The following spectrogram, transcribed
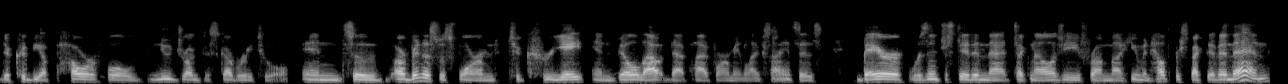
there could be a powerful new drug discovery tool. And so Arvinas was formed to create and build out that platform in life sciences. Bayer was interested in that technology from a human health perspective and then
